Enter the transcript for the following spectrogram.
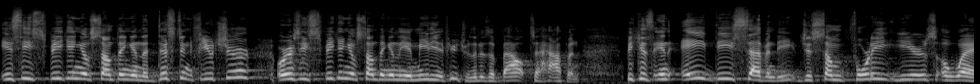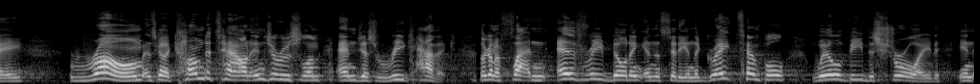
Is he speaking of something in the distant future, or is he speaking of something in the immediate future that is about to happen? Because in AD 70, just some 40 years away, Rome is going to come to town in Jerusalem and just wreak havoc. They're going to flatten every building in the city, and the great temple will be destroyed in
